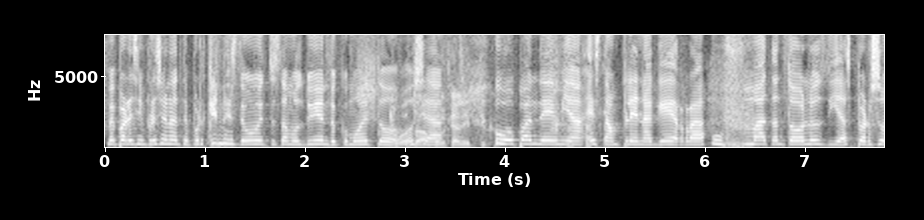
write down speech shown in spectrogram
Me parece impresionante porque en este momento estamos viviendo como de todo. Como o todo sea, hubo pandemia, está en plena guerra, matan todos los días personas.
